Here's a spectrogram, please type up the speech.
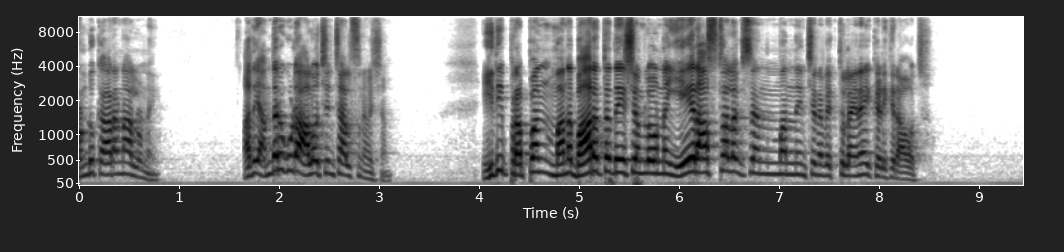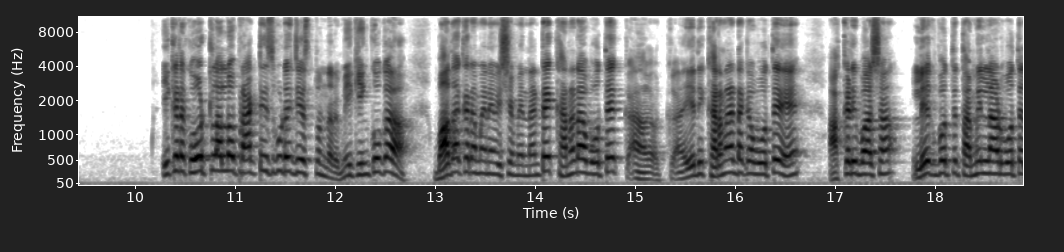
రెండు కారణాలు ఉన్నాయి అది అందరూ కూడా ఆలోచించాల్సిన విషయం. ఇది ప్రపంచ మన భారతదేశంలో ఉన్న ఏ రాష్ట్రాలకు సంబంధించిన వ్యక్తులైనా ఇక్కడికి రావచ్చు. ఇక్కడ కోట్లలో ప్రాక్టీస్ కూడా చేస్తున్నారు. మీకు ఇంకొక బాధాకరమైన విషయం ఏంటంటే కన్నడ పోతే ఏది కర్ణాటక పోతే అక్కడి భాష లేకపోతే తమిళనాడు పోతే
